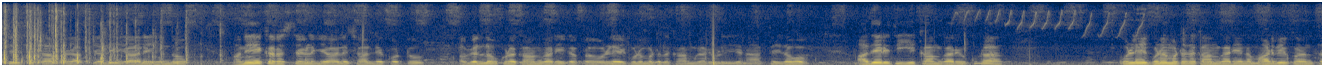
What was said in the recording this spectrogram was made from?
ಶ್ರೀ ಸಿದ್ದಾಪುರ ವ್ಯಾಪ್ತಿಯಲ್ಲಿ ಈಗಾಗಲೇ ಹಿಂದೂ ಅನೇಕ ರಸ್ತೆಗಳಿಗೆ ಈಗಾಗಲೇ ಚಾಲನೆ ಕೊಟ್ಟು ಅವೆಲ್ಲವೂ ಕೂಡ ಕಾಮಗಾರಿ ಈಗ ಒಳ್ಳೆಯ ಗುಣಮಟ್ಟದ ಕಾಮಗಾರಿಗಳು ಏನು ಆಗ್ತಾ ಇದ್ದಾವೋ ಅದೇ ರೀತಿ ಈ ಕಾಮಗಾರಿಯು ಕೂಡ ಒಳ್ಳೆಯ ಗುಣಮಟ್ಟದ ಕಾಮಗಾರಿಯನ್ನು ಮಾಡಬೇಕು ಅಂತ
